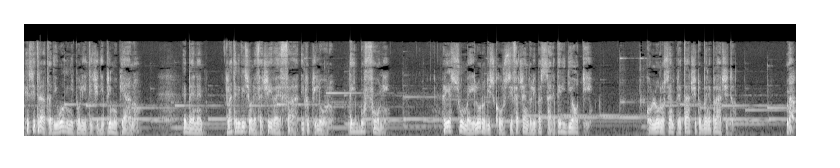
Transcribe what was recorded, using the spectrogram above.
e si tratta di uomini politici di primo piano. Ebbene, la televisione faceva e fa di tutti loro dei buffoni. Riassume i loro discorsi facendoli passare per idioti, con loro sempre tacito beneplacito. Ma,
